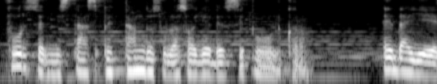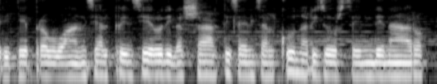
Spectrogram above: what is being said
Forse mi sta aspettando sulla soglia del sepolcro è da ieri che provo ansia al pensiero di lasciarti senza alcuna risorsa in denaro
